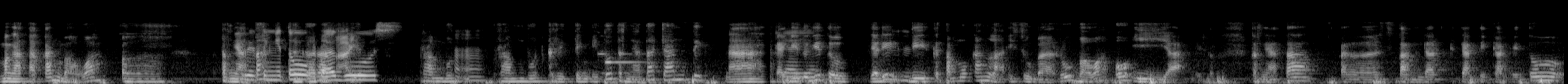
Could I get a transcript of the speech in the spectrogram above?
mengatakan bahwa uh, ternyata keriting itu bagus lain, rambut uh -uh. rambut keriting itu ternyata cantik nah kayak yeah, gitu-gitu yeah. jadi mm -hmm. diketemukanlah isu baru bahwa oh iya gitu ternyata uh, standar kecantikan itu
